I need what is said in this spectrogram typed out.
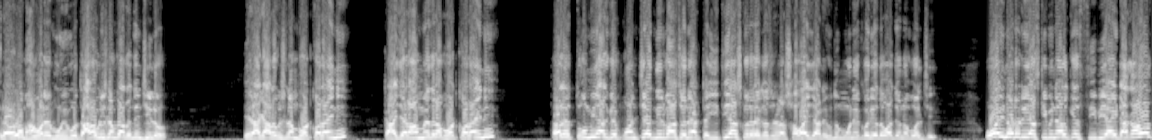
এরা হলো ভাঙড়ের ভূমিপুত্র। আরাবুল ইসলাম তো এতদিন ছিল। এর আগে আরব ইসলাম ভোট করায়নি। কাইজার আহমেদরা ভোট করায়নি। তাহলে তুমি আজকে পঞ্চায়েত নির্বাচনে একটা ইতিহাস করে রেখেছো, সেটা সবাই জানে। শুধু মনে করিয়ে দেওয়ার জন্য বলছি। ওই নটোরিয়াস ক্রিমিনালকে সিবিআই ডাকা হোক,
